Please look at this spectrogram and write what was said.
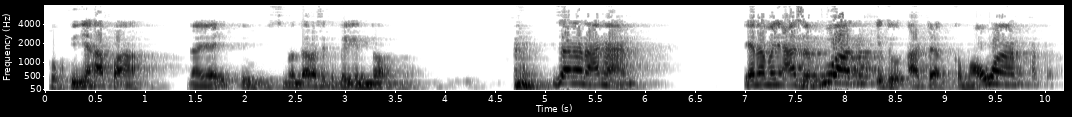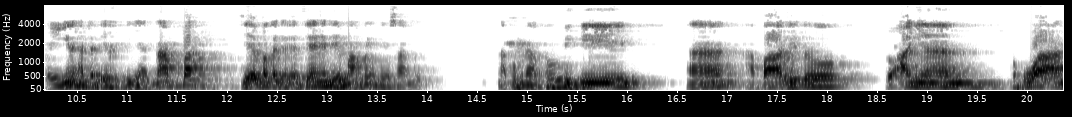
Buktinya apa? Nah ya itu. Sementara saya pengen toh. Jangan angan. Yang namanya azam kuat itu ada kemauan, ada keinginan, ada ikhtiar. Nampak dia mengerjakan ikhtiarnya dia mampu yang dia sanggup. Nabung-nabung dikit, apa gitu, doanya kuat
